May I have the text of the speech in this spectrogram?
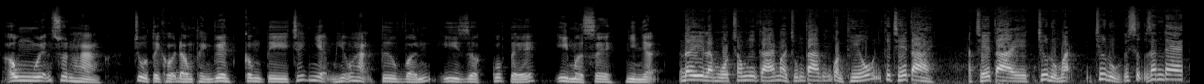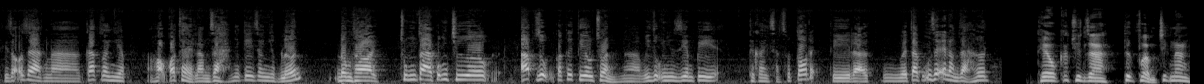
Ông Nguyễn Xuân Hoàng, Chủ tịch Hội đồng thành viên Công ty trách nhiệm hữu hạn tư vấn y dược quốc tế IMC nhìn nhận. Đây là một trong những cái mà chúng ta cũng còn thiếu những cái chế tài chế tài chưa đủ mạnh, chưa đủ cái sự răn đe thì rõ ràng là các doanh nghiệp họ có thể làm giả những cái doanh nghiệp lớn. Đồng thời, chúng ta cũng chưa áp dụng các cái tiêu chuẩn à, ví dụ như GMP ấy, thực hành sản xuất tốt ấy, thì là người ta cũng dễ làm giả hơn. Theo các chuyên gia, thực phẩm chức năng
